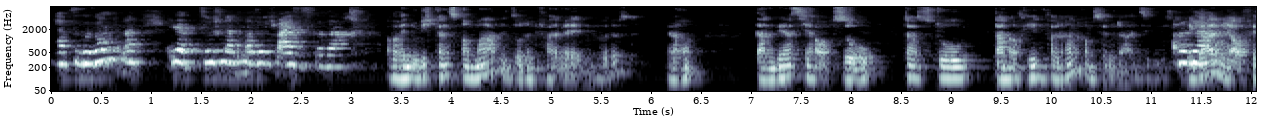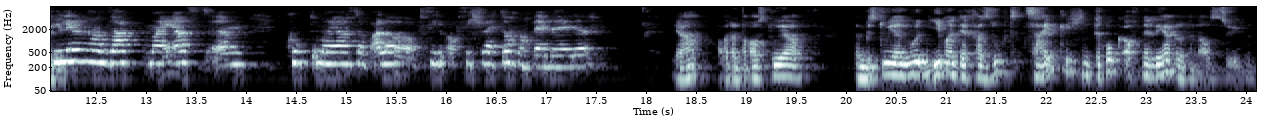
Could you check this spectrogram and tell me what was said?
Ich habe so gesungen und dann in der Zwischenzeit immer so, ich weiß es gesagt. Aber wenn du dich ganz normal in so einem Fall melden würdest, ja, dann wäre es ja auch so, dass du dann auf jeden Fall drankommst, wenn du der Einzige bist. Aber Egal wie Die auffällig. Lehrerin sagt immer erst, ähm, guckt immer erst auf alle, ob, sie, ob sich vielleicht doch noch wer meldet. Ja, aber dann brauchst du ja, dann bist du ja nur jemand, der versucht, zeitlichen Druck auf eine Lehrerin auszuüben.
